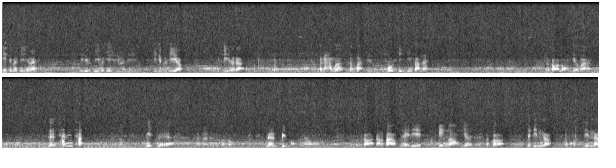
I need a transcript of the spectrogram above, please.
ยี่สิบนาทีใช่ไหมยี่สิบนาทีเมื่อกี้ยี่สิบนาทียี่สิบนาทีครับ ผมไปขี่แล้วก็ สนามก็สั้นๆดีพวกขี่จริงสั้นนะ แล้วก็ล่องเยอะมากเนินชันชันมิดเลยอะ เนินบิน ก็ตามสภาพเหนื่อยดี เก่งล่องเยอะ แล้วก็แต่ดินก็ ดินถ้า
